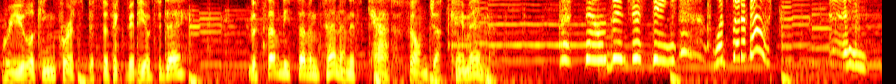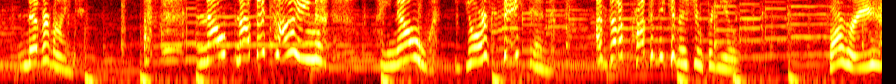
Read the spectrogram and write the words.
Were you looking for a specific video today? The 7710 and his cat film just came in. Sounds interesting. What's that about? Uh, never mind. Now's not the time. I know. You're Phaethon. I've got a prophecy commission for you. Sorry,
